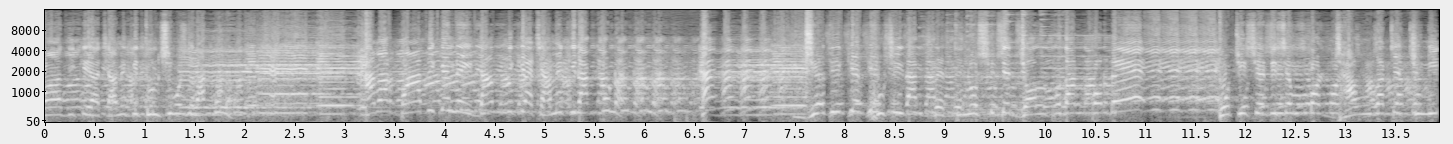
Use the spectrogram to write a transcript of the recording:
বাঁ দিকে আছে, আমি কি তুলসী মঞ্চ রাখব না? আমার বাঁ দিকে নেই ডান দিকে আছে, আমি কি রাখব না? হ্যাঁ? যেদিকে খুশি রাখবে, তুলসীতে জল প্রদান করবে। পঁচিশে ডিসেম্বর ঝাউ গাছে চুনি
